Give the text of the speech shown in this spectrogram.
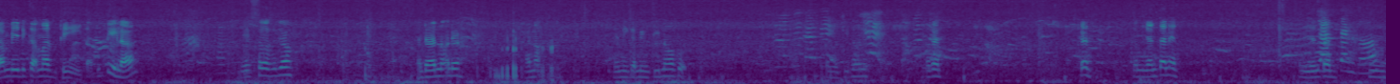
kambing dekat mardi. Tak putih lah. Biasa saja. Ada anak dia. Anak. Ini kambing tina kot. Kambing tina ni. Makan. Kan? Kambing jantan kan? Kambing jantan. Hmm.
